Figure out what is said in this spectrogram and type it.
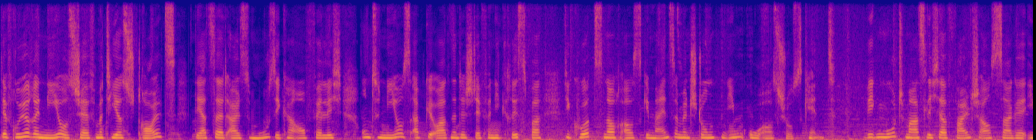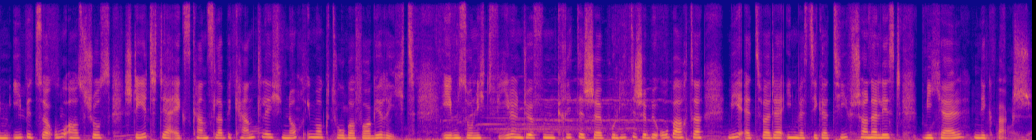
der frühere NEOS-Chef Matthias Strolz, derzeit als Musiker auffällig, und NEOS-Abgeordnete Stefanie Crisper, die kurz noch aus gemeinsamen Stunden im U-Ausschuss kennt. Wegen mutmaßlicher Falschaussage im Ibiza U-Ausschuss steht der Ex-Kanzler bekanntlich noch im Oktober vor Gericht. Ebenso nicht fehlen dürfen kritische politische Beobachter wie etwa der Investigativjournalist Michael Nickbaksch.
